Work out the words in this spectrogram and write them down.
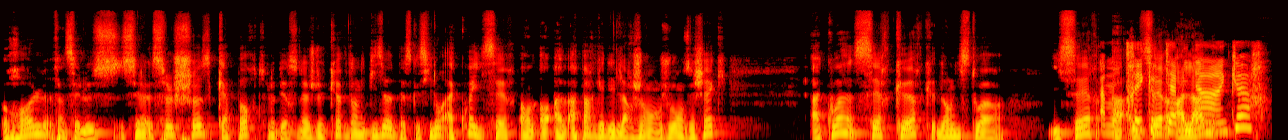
rôle, enfin c'est la seule chose qu'apporte le personnage de Kirk dans l'épisode, parce que sinon à quoi il sert? À, part gagner de l'argent en jouant aux échecs, à quoi sert Kirk dans l'histoire? Il sert à montrer que Camilla a un cœur.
